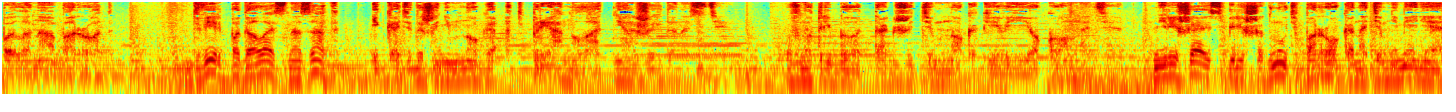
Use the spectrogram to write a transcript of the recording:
было наоборот. Дверь подалась назад — и Катя даже немного отпрянула от неожиданности. Внутри было так же темно, как и в ее комнате. Не решаясь перешагнуть порог, она, тем не менее,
